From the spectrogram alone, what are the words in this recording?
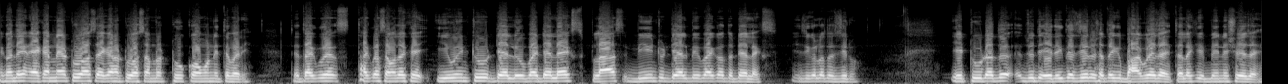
এখন দেখেন এখানে টু আছে, এখানে টু আছে, আমরা টু কমন নিতে পারি। তো থাকবে আমাদেরকে u into del u by del x plus v into del v by কত? ডেল এক্স ইজিগুলো তো জিরো এই টুটা যদি এদিক দিয়ে জিরো সাথে কি ভাগ হয়ে যায়? তাহলে কি বেনিশ হয়ে যায়?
